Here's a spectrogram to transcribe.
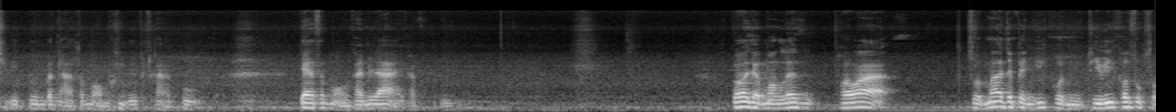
ชีวิตมึงปัญหาสมองมึงมีปัญหากูแก้สมองใครไม่ได้ครับ ก็อย่ามองเรื่องเพราะว่าส่วนมากจะเป็นที่คนชีวิตเขาสุขส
